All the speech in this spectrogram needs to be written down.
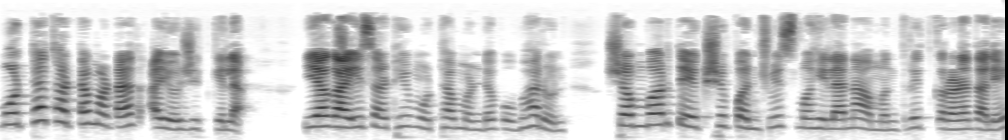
मोठ्या थाटामाटात आयोजित केला. या गायीसाठी मोठा मंडप उभारून शंभर ते एकशे पंचवीस महिलांना आमंत्रित करण्यात आले.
